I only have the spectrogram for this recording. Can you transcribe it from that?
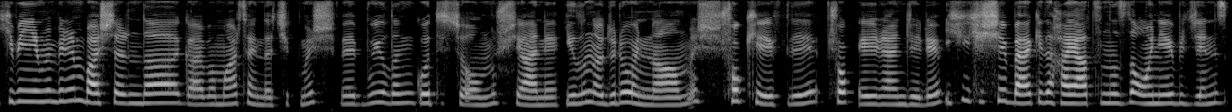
2021'in başlarında galiba Mart ayında çıkmış ve bu yılın gotisi olmuş. Yani yılın ödülü oyununu almış. Çok keyifli, çok eğlenceli. İki kişi belki de hayatınızda oynayabileceğiniz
